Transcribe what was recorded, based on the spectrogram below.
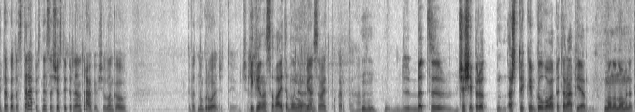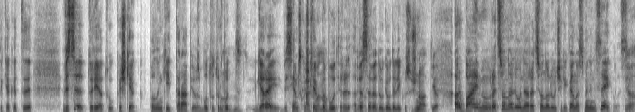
įtakotas terapijos, nes aš jos taip ir nenutraukiau. Aš jau lankau taip pat nuo gruodžio. Tai jau čia. Kiekvieną savaitę būna? Kiekvieną savaitę po kartą. Aha. Mhm. Bet e, čia šiaip yra, aš tai kaip galvoju apie terapiją, mano nuomonė tokia, kad e, visi turėtų kažkiek palankyti terapijos. Būtų turbūt Mhm. gerai visiems kažkiek manau, pabūti ir apie jo. save daugiau dalykų sužinoti. Jo. Ar baimių, racionalių, neracionalių, čia kiekvieno asmeninis reikalas. Jo.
